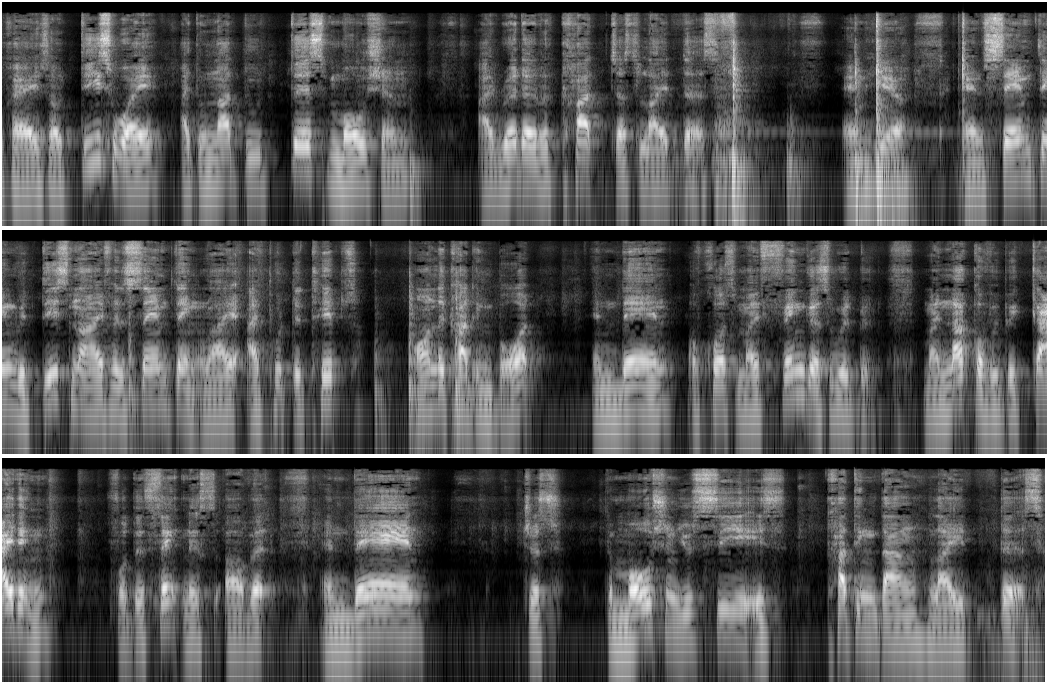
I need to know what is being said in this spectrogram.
Okay, so this way, I do not do this motion. I rather cut just like this. And here. And same thing with this knife, the same thing, right? I put the tips on the cutting board. And then, of course, my fingers will be, my knuckle will be guiding for the thickness of it. And then, just the motion you see is cutting down like this.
